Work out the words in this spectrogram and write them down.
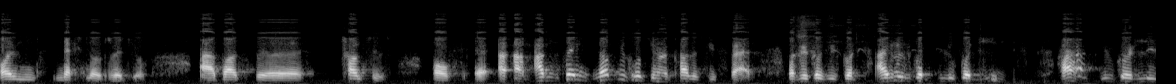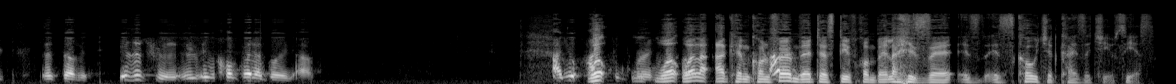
on national radio about the chances of. Uh, I, I'm saying not because you're a Chiefs fan, but because you've got. I know you've got you've got leads. Huh? You've got leads. Let's tell me. Is it true? Is, is Komphela going up? Are you well, well, well, I can confirm that uh, Steve Komphela is, uh, is is coach at Kaizer Chiefs. Yes.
